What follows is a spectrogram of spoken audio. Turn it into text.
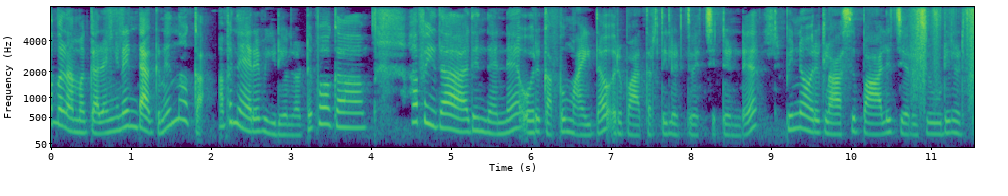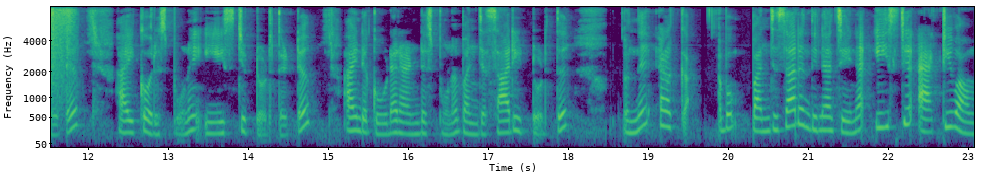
അപ്പോൾ നമുക്കതെങ്ങനെ ഉണ്ടാക്കണമെന്ന് നോക്കാം. അപ്പോൾ നേരെ വീഡിയോയിലോട്ട് പോകാം. അപ്പോൾ ഇത് ആദ്യം തന്നെ ഒരു കപ്പ് മൈദ ഒരു പാത്രത്തിൽ എടുത്ത് വെച്ചിട്ടുണ്ട്. പിന്നെ ഒരു ഗ്ലാസ് പാൽ ചെറു ചൂടിലെടുത്തിട്ട് അതിക്ക് ഒരു സ്പൂണ് ഈസ്റ്റ് ഇട്ട് കൊടുത്തിട്ട് അതിന്റെ കൂടെ രണ്ട് സ്പൂണ് പഞ്ചസാര ഇട്ട് കൊടുത്ത് ഒന്ന് ഇളക്കുക. അപ്പം പഞ്ചസാര എന്തിനാ വെച്ച് കഴിഞ്ഞാൽ ഈസ്റ്റ് ആക്റ്റീവ് ആവാൻ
